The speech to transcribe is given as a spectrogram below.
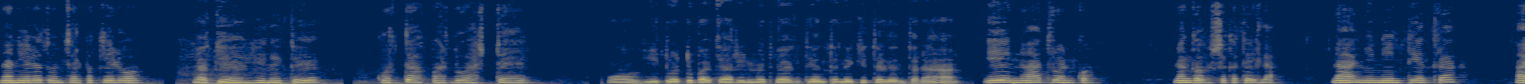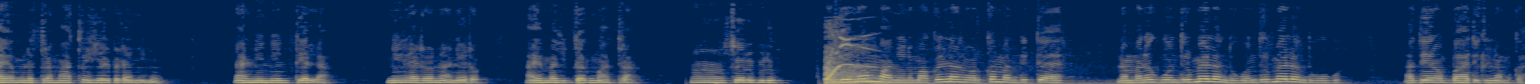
ನಾನು ಹೇಳೋದು ಒಂದು ಸ್ವಲ್ಪ ಕೇಳುವ ಯಾಕೆ? ಏನೈತೆ? ಗೊತ್ತಾಗಬಾರ್ದು ಅಷ್ಟೇ. ಓ ಈ ದೊಡ್ಡ ಬಜಾರಿನ ಮದುವೆ ಆಗಿದೆ ಅಂತ ನೆಗಿತಾಳೆ ಅಂತನಾ? ಏನಾದರೂ ಅನ್ಕೋ. ನಂಗೆ ಅವಶ್ಯಕತೆ ಇಲ್ಲ. ನಾನು ನಿನ್ನ ಹೆಂಡತಿ ಹತ್ರ ಆಯಮ್ಮನ ಹತ್ರ ಮಾತ್ರ ಹೇಳ್ಬೇಡ ನೀನು. ನಾನು ನಿನ್ನ ಹೆಂಡತಿ ಅಲ್ಲ. ನೀನ್ಯಾರೋ ನಾನ್ಯಾರೋ ಆಯಮ್ಮ ಇದ್ದಾಗ ಮಾತ್ರ. ಹ್ಞೂ ಸರಿ ಬಿಡು. ಏನಮ್ಮ ನಿನ್ನ ಮಗಳನ್ನ ನೋಡ್ಕೊಂಡು ಬಂದಿದ್ದೆ. ನಮ್ಮ ಮನೆಗೆ ಒಂದ್ರ ಮೇಲೊಂದು ಒಂದ್ರ ಮೇಲೊಂದು ಹೋಗು. ಅದೇನೋ ಬಾಧಿಗೆ ನಮ್ಗೆ.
